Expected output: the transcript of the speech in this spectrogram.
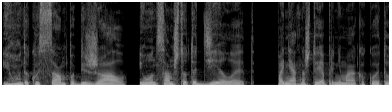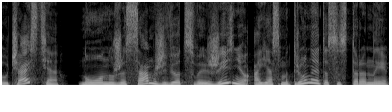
и он такой сам побежал, и он сам что-то делает. понятно, что я принимаю какое-то участие, но он уже сам живет своей жизнью, а я смотрю на это со стороны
